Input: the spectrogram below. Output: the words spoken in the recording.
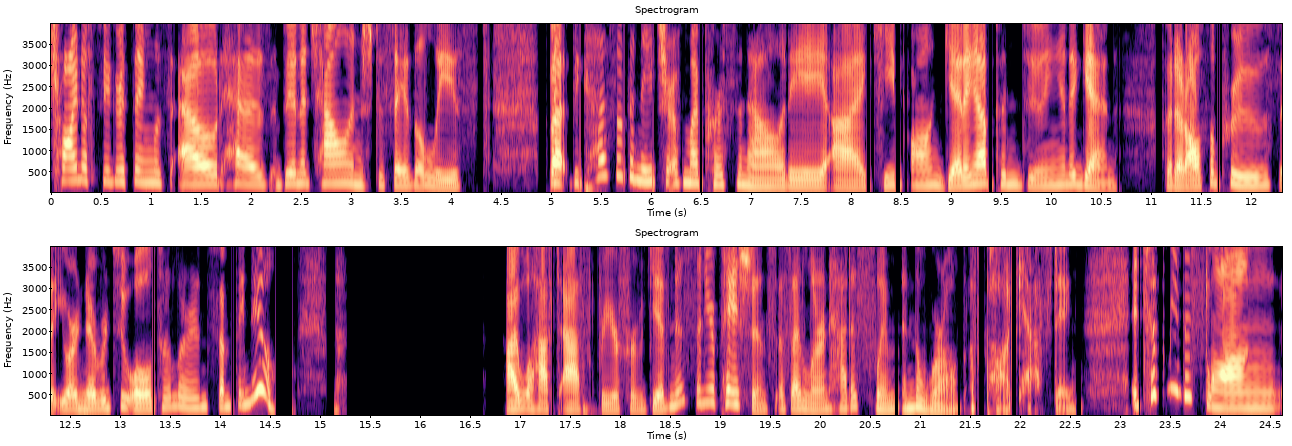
trying to figure things out has been a challenge to say the least. But mm. because of the nature of my personality, I keep on getting up and doing it again. But it also proves that you are never too old to learn something new. I will have to ask for your forgiveness and your patience as I learn how to swim in the world of podcasting. It took me this long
